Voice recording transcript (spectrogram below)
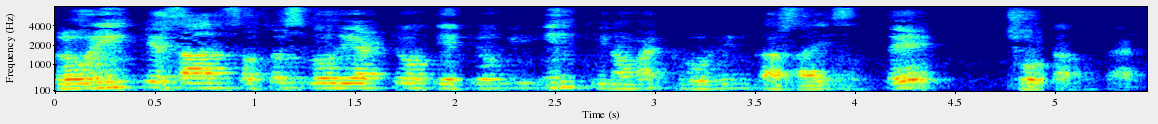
क्लोरीन के साथ सबसे स्लो रिएक्ट क्यों होती है? क्योंकि इन तीनों में क्लोरीन का साइज़ सबसे छोटा होता है।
